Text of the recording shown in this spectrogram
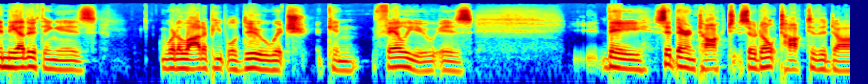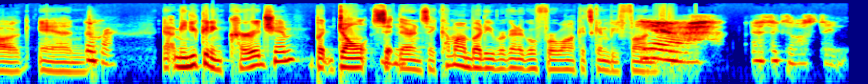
and the other thing is what a lot of people do, which can fail you, is they sit there and talk to. So don't talk to the dog and Okay. I mean, you can encourage him, but don't sit mm-hmm. there and say, "Come on, buddy, we're gonna go for a walk. It's gonna be fun." Yeah, that's exhausting.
